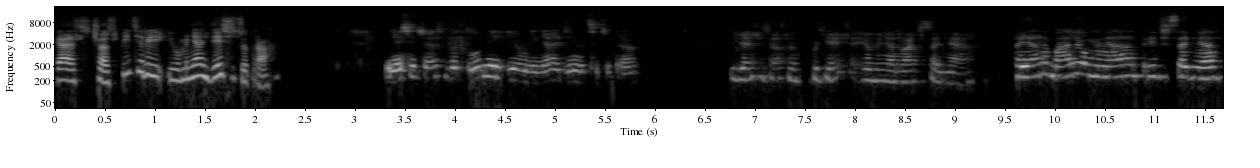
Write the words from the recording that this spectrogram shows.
Я сейчас в Питере, и у меня 10 утра. Я сейчас в Батуми, и у меня 11 утра. Я сейчас на Пхукете, и у меня 2 часа дня. А я на Бали, у меня 3 часа дня.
